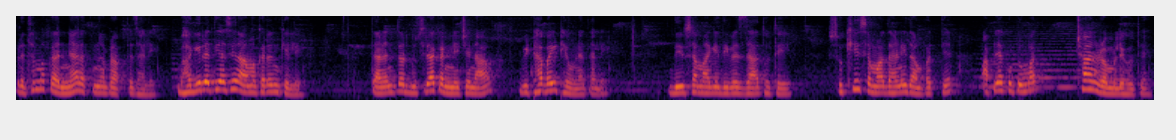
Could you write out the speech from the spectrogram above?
प्रथम कन्यारत्न प्राप्त झाले. भागीरथी असे नामकरण केले. त्यानंतर दुसऱ्या कन्येचे नाव विठाबाई ठेवण्यात आले. दिवसामागे दिवस जात होते. सुखी समाधानी दाम्पत्य आपल्या कुटुंबात छान रमले होते.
